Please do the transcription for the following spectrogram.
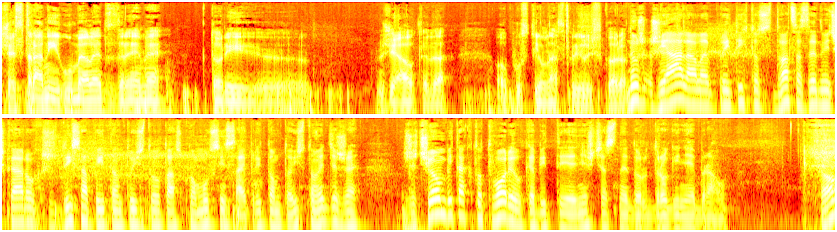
šestranný umelec zrejme, ktorý e, žiaľ teda opustil nás príliš skoro. No žiaľ, ale pri týchto 27 čkároch vždy sa pýtam tú istú otázku a musím sa aj pri tomto istom, viete, že, že či on by takto tvoril, keby tie nešťastné drogy nebral? Čo?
